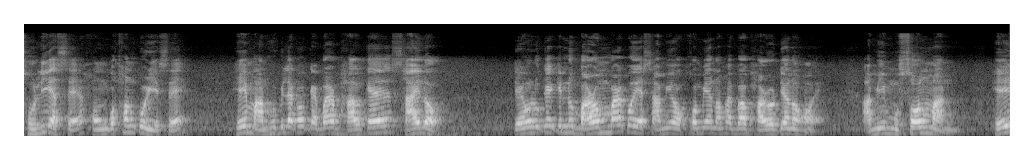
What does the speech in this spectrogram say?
চলি আছে সংগঠন কৰি আছে সেই মানুহবিলাকক এবাৰ ভালকৈ চাই লওক। তেওঁলোকে কিন্তু বাৰম্বাৰ কৈ আছে আমি অসমীয়া নহয় বা ভাৰতীয় নহয় আমি মুছলমান। সেই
